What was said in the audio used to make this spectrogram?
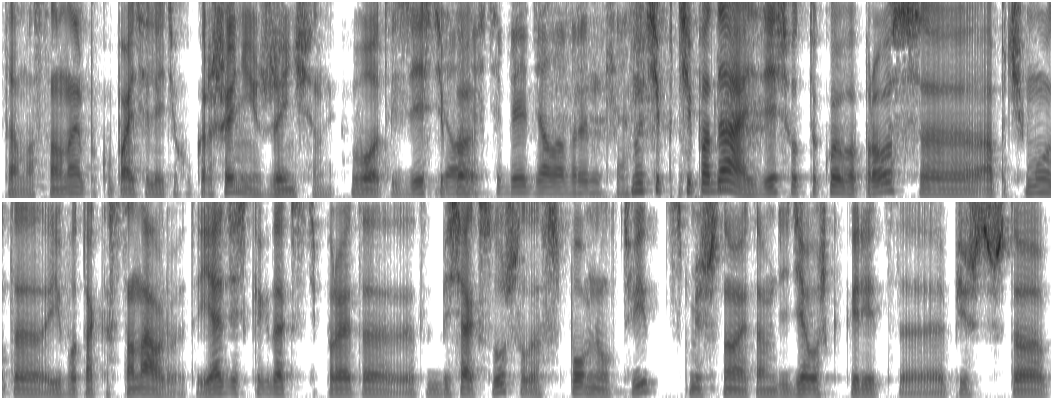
Там основной покупатель этих украшений – женщины. Вот, и здесь дело типа... в тебе, дело в рынке. Ну, типа, типа да, здесь вот такой вопрос, э, а почему это его так останавливает? Я здесь, когда, кстати, про это, этот бесяк слушал, вспомнил твит смешной, там, где девушка говорит, э, пишет, что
